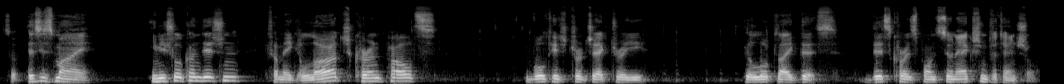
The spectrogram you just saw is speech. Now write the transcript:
So this is my initial condition. If I make a large current pulse, the voltage trajectory will look like this. This corresponds to an action potential.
